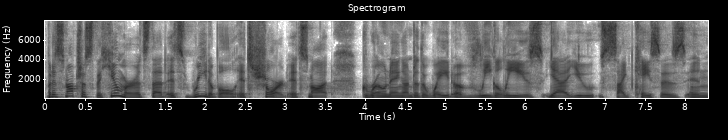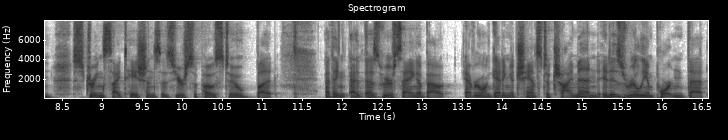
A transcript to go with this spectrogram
But it's not just the humor, it's that it's readable, it's short, it's not groaning under the weight of legalese. Yeah, you cite cases in string citations as you're supposed to, but I think, as we were saying about everyone getting a chance to chime in, it is really important that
